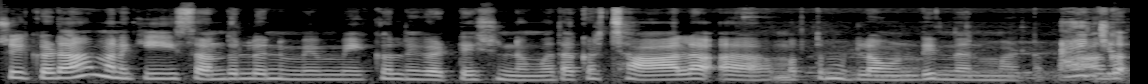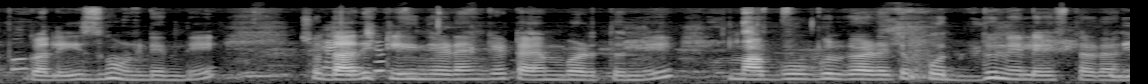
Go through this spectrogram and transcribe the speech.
సో ఇక్కడ మనకి ఈ సందుల్లోని మేము మేకల్ని కట్టేసి ఉన్నాం కదా అక్కడ చాలా మొత్తం ఇట్లా ఉండిందనమాట బాగా గలీజ్గా ఉండింది. సో దాది క్లీన్ చేయడానికి టైం పడుతుంది. మా గూగుల్ గార్డ్ అయితే పొద్దున్నే లేస్తాడండి.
